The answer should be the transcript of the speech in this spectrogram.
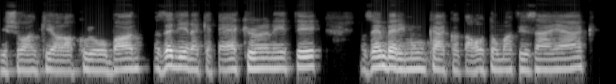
is van kialakulóban. Az egyéneket elkülönítik, az emberi munkákat automatizálják.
